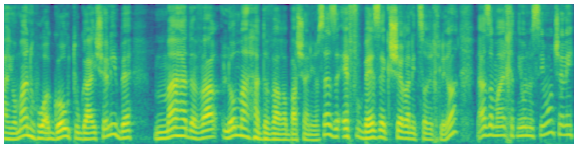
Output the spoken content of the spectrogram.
היומן הוא ה-go to guy שלי במה הדבר, לא מה הדבר הבא שאני עושה, זה איפה, באיזה הקשר אני צריך להיות, ואז המערכת ניהול משימות שלי,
